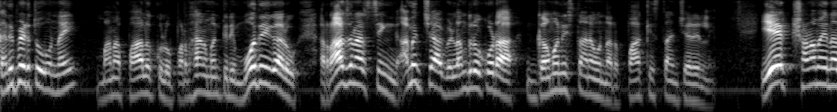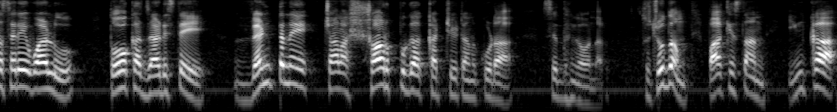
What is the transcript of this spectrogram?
కనిపెడుతూ ఉన్నాయి. మన పాలకులు ప్రధానమంత్రి మోదీ గారు రాజ్నాథ్ సింగ్ అమిత్ షా వీళ్ళందరూ కూడా గమనిస్తూనే ఉన్నారు పాకిస్తాన్ చర్యల్ని. ఏ క్షణమైనా సరే వాళ్ళు తోక జాడిస్తే వెంటనే చాలా షార్ప్గా కట్ చేయడానికి కూడా సిద్ధంగా ఉన్నారు. సో చూద్దాం పాకిస్తాన్ ఇంకా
